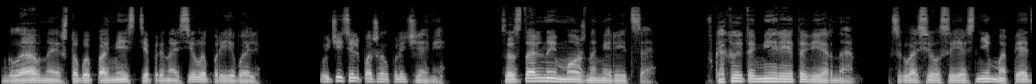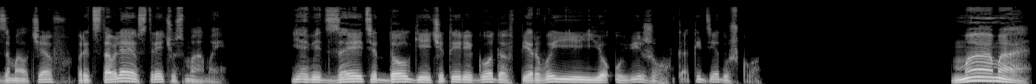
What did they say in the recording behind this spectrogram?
Главное, чтобы поместье приносило прибыль». Учитель пожал плечами. «С остальным можно мириться. «В какой-то мере это верно», — согласился я с ним, опять замолчав, представляя встречу с мамой. «Я ведь за эти долгие четыре года впервые ее увижу, как и дедушку». «Мама!»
